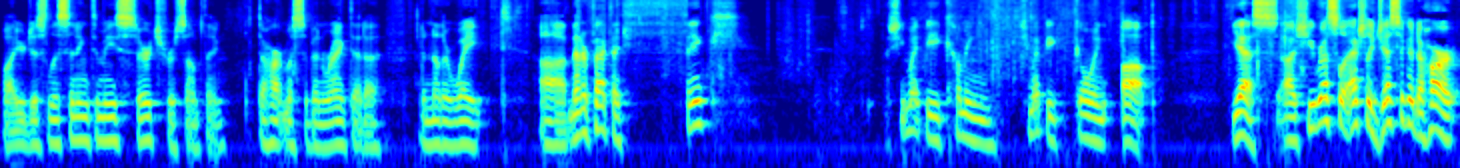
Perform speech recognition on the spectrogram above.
While you're just listening to me search for something. DeHart must have been ranked at a at another weight. Uh, matter of fact, I think she might be coming. She might be going up. Yes, uh, she wrestled. Actually, Jessica DeHart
